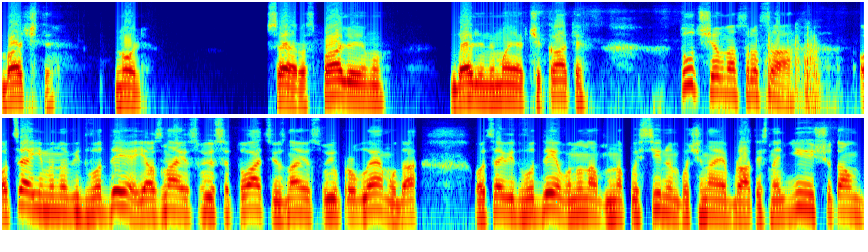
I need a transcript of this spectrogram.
Бачите? Ноль. Все, розпалюємо. Далі нема як чекати. Тут ще в нас роса. Оце іменно від води. Я знаю свою ситуацію, знаю свою проблему. Да? Оце від води, воно на, на постійно починає братись. Надіюсь, що там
